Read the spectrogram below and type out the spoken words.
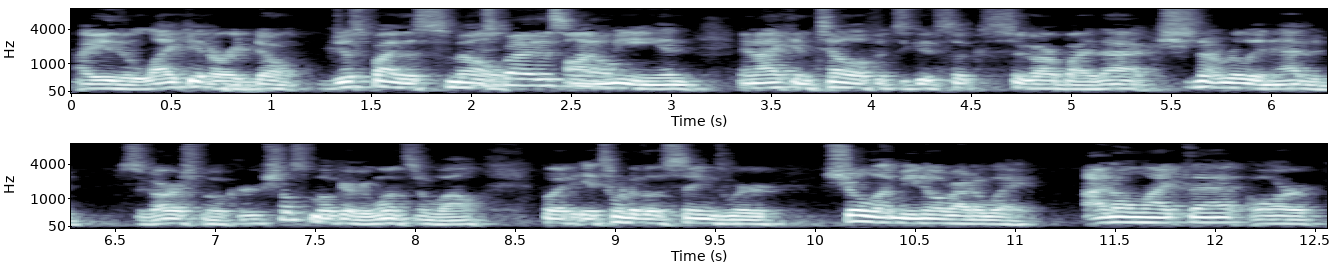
I either like it or I don't, just by the smell, Just by the smell. on me, and and I can tell if it's a good c- cigar by that. She's not really an avid cigar smoker. She'll smoke every once in a while, but it's one of those things where she'll let me know right away. I don't like that, or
